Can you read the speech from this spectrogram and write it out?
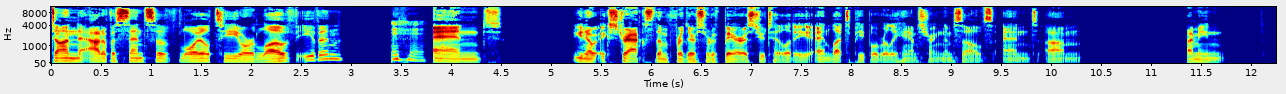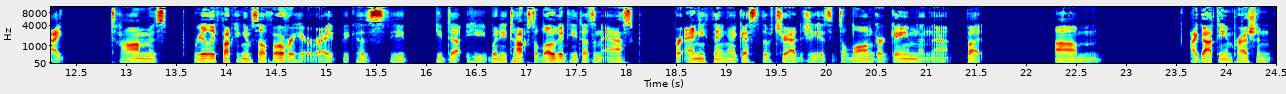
done out of a sense of loyalty or love, even. Mm-hmm. And you know, extracts them for their sort of barest utility and lets people really hamstring themselves. And, um, I mean, I, Tom is really fucking himself over here, right? Because he, he, do, he, when he talks to Logan, he doesn't ask for anything. I guess the strategy is it's a longer game than that. But, um, I got the impression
